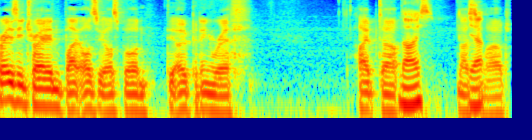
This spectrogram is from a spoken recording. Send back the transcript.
Crazy Train by Ozzy Osbourne. The opening riff. Hyped up. Nice, Nice yeah. and loud.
